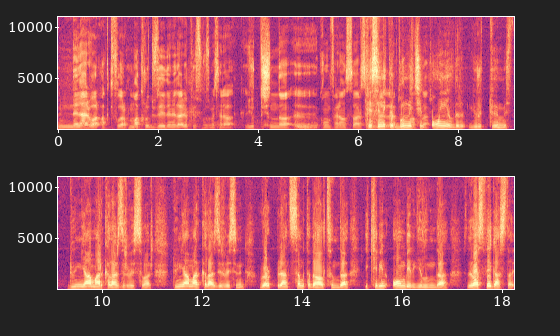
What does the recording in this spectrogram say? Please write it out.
neler var aktif olarak? Makro düzeyde neler yapıyorsunuz? Mesela yurt dışında e, konferanslar, seminerler, Kesinlikle bunun için toplantılar. 10 yıldır yürüttüğümüz Dünya Markalar Zirvesi var. Dünya Markalar Zirvesi'nin World Brand Summit adı altında 2011 yılında Las Vegas'ta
